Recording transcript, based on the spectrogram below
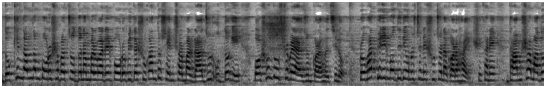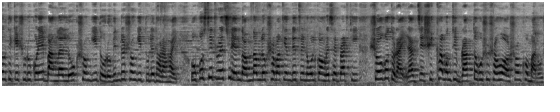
দক্ষিণ দমদম পৌরসভার চোদ্দ নম্বর ওয়ার্ডের পৌরপিতা সুকান্ত সেন শর্মার রাজুর উদ্যোগে বসন্ত উৎসবের আয়োজন করা হয়েছিল। প্রভাত ফেরির মধ্যে দিয়ে অনুষ্ঠানের সূচনা করা হয়। সেখানে ধামসা মাদল থেকে শুরু করে বাংলার লোকসঙ্গীত ও রবীন্দ্রসঙ্গীত তুলে ধরা হয়। উপস্থিত রয়েছিলেন দমদম লোকসভা কেন্দ্রের তৃণমূল কংগ্রেসের প্রার্থী সৌগত রায়। রাজ্যের শিক্ষামন্ত্রী ব্রাত্য বসু সহ অসংখ্য মানুষ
